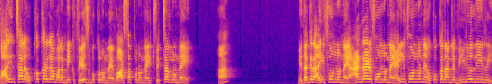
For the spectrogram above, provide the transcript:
సాగించాలి. ఒక్కొక్కరుగా వాళ్ళ మీకు ఫేస్బుక్లు ఉన్నాయి వాట్సాప్లు ఉన్నాయి ట్విట్టర్లు ఉన్నాయి. మీ దగ్గర ఐఫోన్లు ఉన్నాయి ఆండ్రాయిడ్ ఫోన్లు ఉన్నాయి ఐఫోన్లు ఉన్నాయి. ఒక్కొక్క దాంట్లో వీడియోలు తీయర్రి.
